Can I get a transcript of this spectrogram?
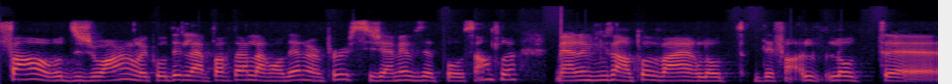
fort du joueur, le côté de la porteur de la rondelle un peu, si jamais vous n'êtes pas au centre, là, mais allez-vous-en pas vers l'autre euh,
